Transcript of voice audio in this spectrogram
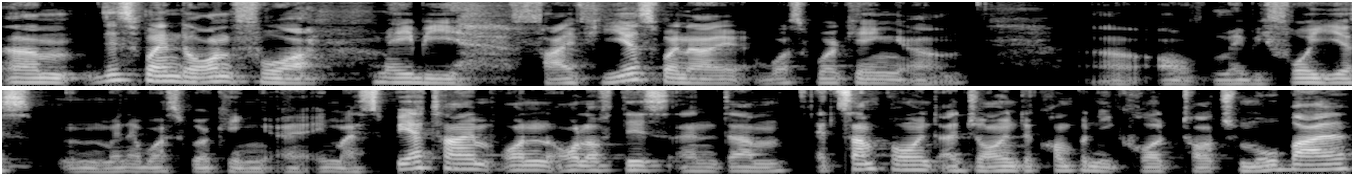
um, this went on for maybe five years when I was working, um, uh, or maybe four years mm, when I was working uh, in my spare time on all of this. And um, at some point, I joined a company called Torch Mobile,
